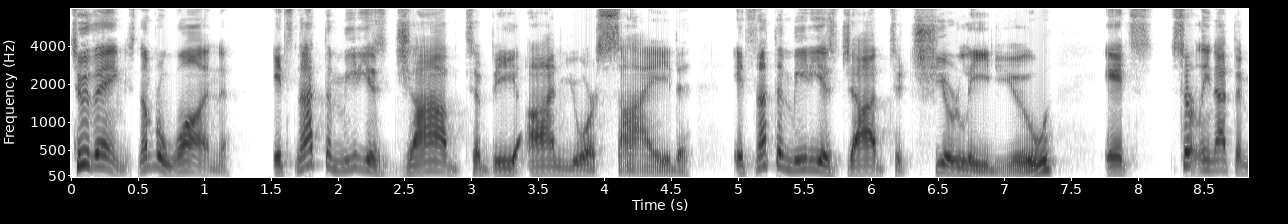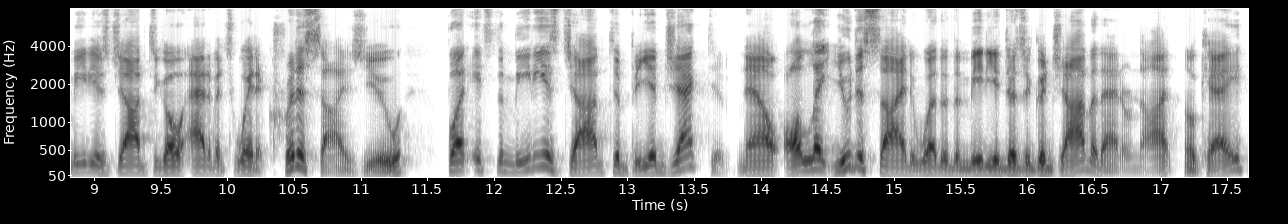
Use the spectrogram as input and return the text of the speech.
Two things. Number one, it's not the media's job to be on your side. It's not the media's job to cheerlead you. It's certainly not the media's job to go out of its way to criticize you, but it's the media's job to be objective. Now, I'll let you decide whether the media does a good job of that or not, okay?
